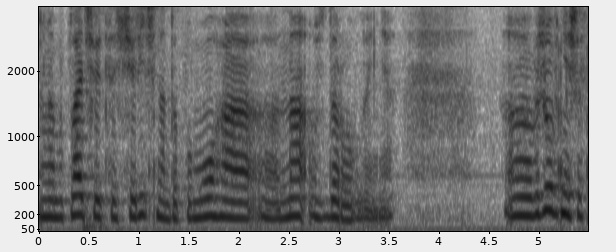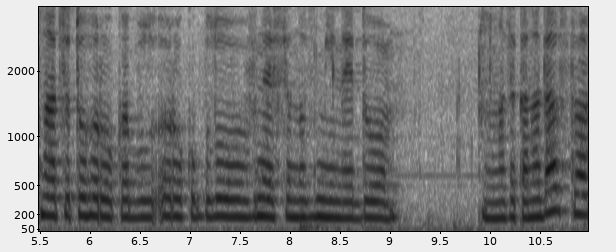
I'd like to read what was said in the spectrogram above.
виплачується щорічна допомога е, на оздоровлення. Е, В жовтні 2016 року було внесено зміни до законодавства.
